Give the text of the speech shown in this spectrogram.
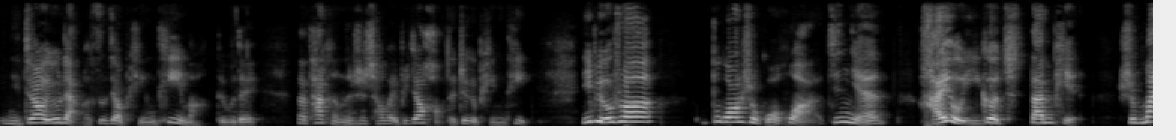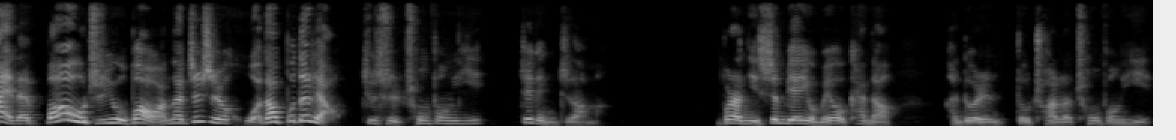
你知道有两个字叫平替嘛，对不对？那它可能是成为比较好的这个平替。你比如说。不光是国货啊，今年还有一个单品是卖的爆之又爆啊，那真是火到不得了，就是冲锋衣。这个你知道吗？不知道你身边有没有看到很多人都穿了冲锋衣？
